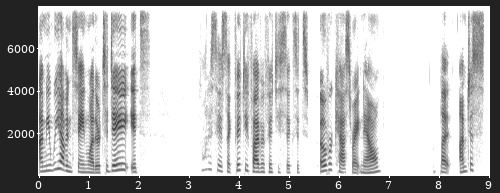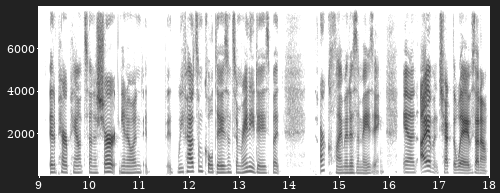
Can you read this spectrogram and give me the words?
I mean, we have insane weather. Today it's I want to say it's like 55 or 56. It's overcast right now, but I'm just in a pair of pants and a shirt, you know, and it, it, we've had some cold days and some rainy days, but our climate is amazing. And I haven't checked the waves. I don't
